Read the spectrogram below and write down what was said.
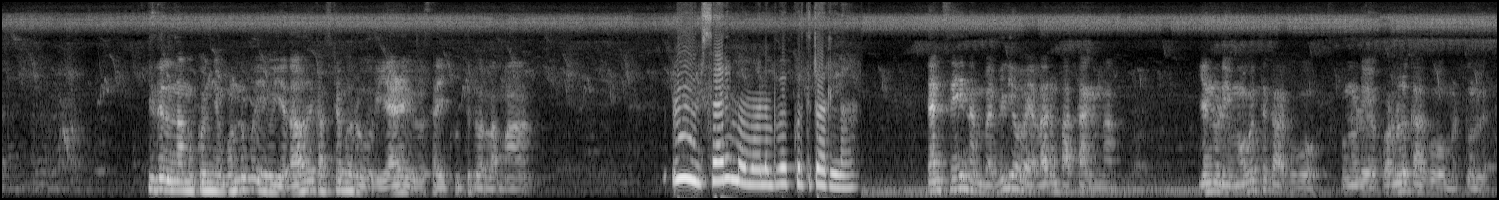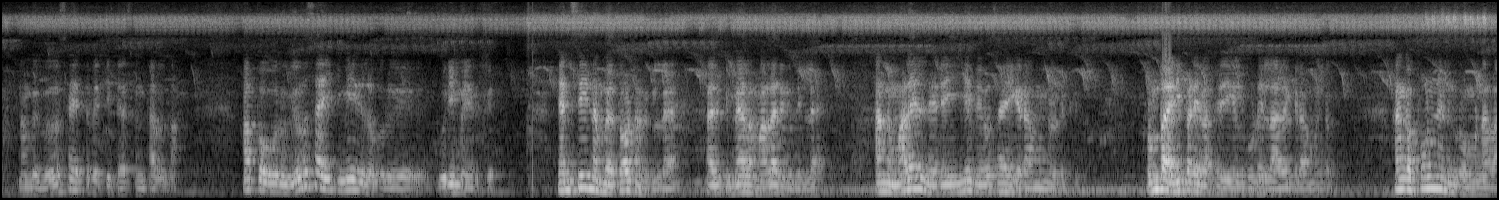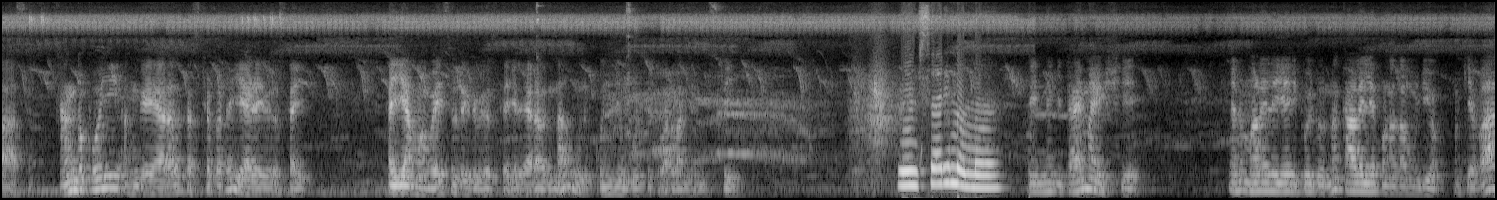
இதுல நம்ம கொஞ்சம் கொண்டு போய் ஏதாவது கஷ்டப்படுற ஒரு ஏழை விவசாயி கொடுத்துட்டு வரலாமா? ம் சரி மாமா நம்ம போய் கொடுத்துட்டு வரலாம். ஜென்சி நம்ம வீடியோவை எல்லாரும் பார்த்தாங்கன்னா என்னுடைய முகத்துக்காகவோ உன்னுடைய குரலுக்காகவோ மட்டும் இல்லை நம்ம விவசாயத்தை பற்றி பேசுனதால தான் அப்போ ஒரு விவசாயிக்குமே இதில் ஒரு உரிமை இருக்கு. ஜென்சி நம்ம தோட்டம் இருக்குல்ல அதுக்கு மேலே மலை இருக்குது இல்லை அந்த மலையில் நிறைய விவசாய கிராமங்கள் இருக்கு. ரொம்ப அடிப்படை வசதிகள் கூட இல்லாத கிராமங்கள். அங்கே போகணுன்னு எனக்கு ரொம்ப நாள் ஆசை. அங்கே போய் அங்கே யாராவது கஷ்டப்படுற ஏழை விவசாயி ஐயா அம்மா வயசுல இருக்கிற விவசாயிகள் யாராவது இருந்தால் உங்களுக்கு கொஞ்சம் கூட்டிட்டு வரலாம் ஜென்சி ம் சரி மாமா. இன்னைக்கு டைம் ஆயிடுச்சு. ஏன்னா மலையில ஏறி போயிட்டு வரணும் காலையிலே போனால் தான் முடியும் ஓகேவா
